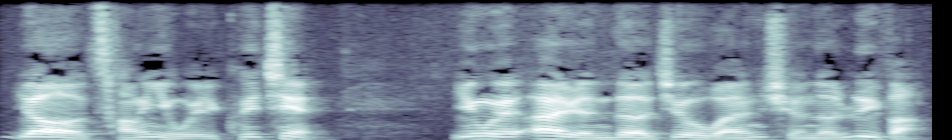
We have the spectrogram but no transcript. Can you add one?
要常以为亏欠，因为爱人的就完全了律法。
